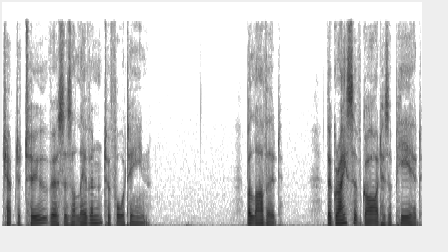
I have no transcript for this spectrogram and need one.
chapter 2, verses 11 to 14. Beloved, the grace of God has appeared,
